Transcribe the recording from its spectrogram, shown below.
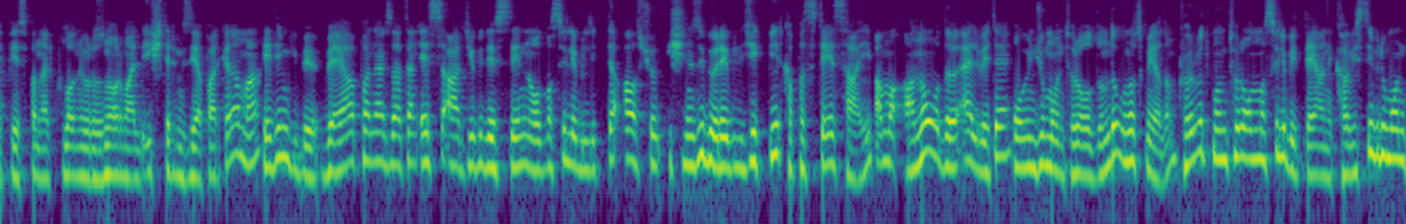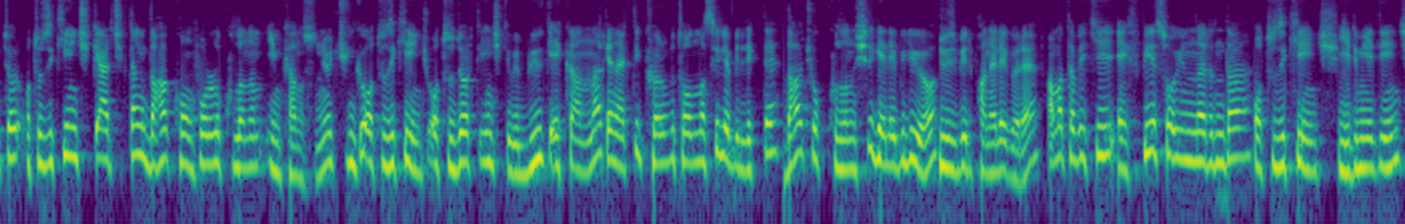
IPS panel kullanıyoruz normalde işlerimizi yaparken ama dediğim gibi VA panel zaten sRGB desteğinin olmasıyla birlikte az çok işinizi görebilecek bir kapasiteye sahip. Ama ana odağı elbette oyuncu monitörü olduğunda unutmayalım. Curved monitör olmasıyla birlikte yani kavisli bir monitör 32 inç gerçekten daha konforlu kullanım imkanı sunuyor. Çünkü 32 inç, 34 inç gibi büyük ekranlar genellikle curved olmasıyla birlikte daha çok kullanışlı gelebiliyor düz bir panele göre. Ama tabii ki FPS oyunlarında 32 inç, 27 inç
